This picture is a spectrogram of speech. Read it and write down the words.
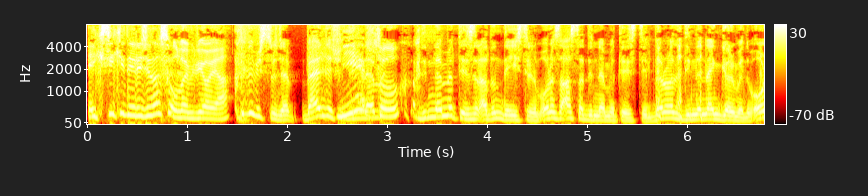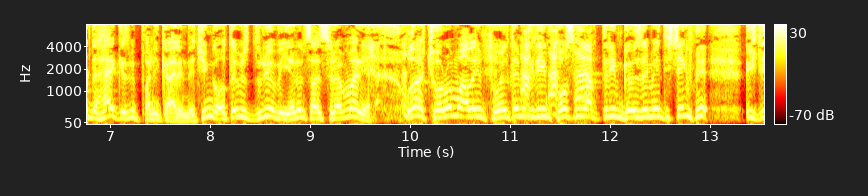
eksi 2 derece nasıl olabiliyor ya? Bir de bir şey. Bence şu Niye dinlenme, soğuk? dinlenme tesisinin adını değiştirelim. Orası asla dinlenme tesisi değil. Ben orada dinlenen görmedim. Orada herkes bir panik halinde. Çünkü otobüs duruyor ve yarım saat süren var ya. Ulan çorba mı alayım, tuvalete mi gideyim, tost mu yaptırayım, gözleme yetişecek mi? İşte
